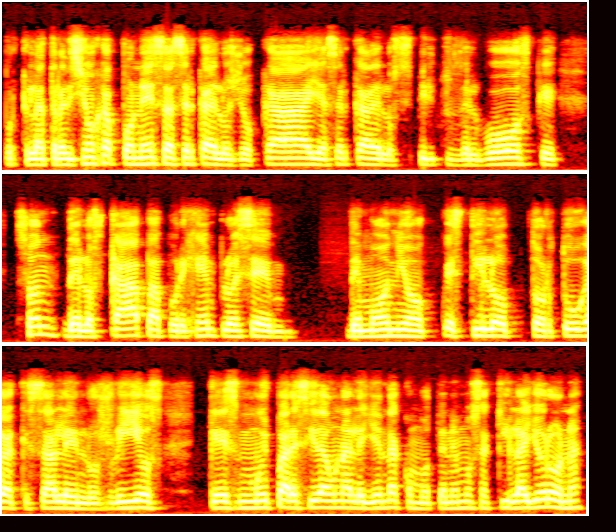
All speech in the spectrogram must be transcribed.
porque la tradición japonesa acerca de los yokai, acerca de los espíritus del bosque, son de los kappa, por ejemplo, ese demonio estilo tortuga que sale en los ríos, que es muy parecida a una leyenda como tenemos aquí La Llorona,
